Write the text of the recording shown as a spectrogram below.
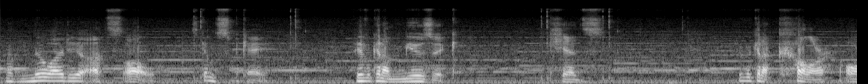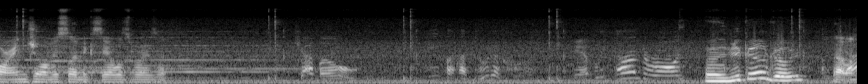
I have no idea at all. Let's give him spaghetti. Favorite kind of music? Kids. Favorite kind of colour? Orange, obviously, because he always wears it. That one.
